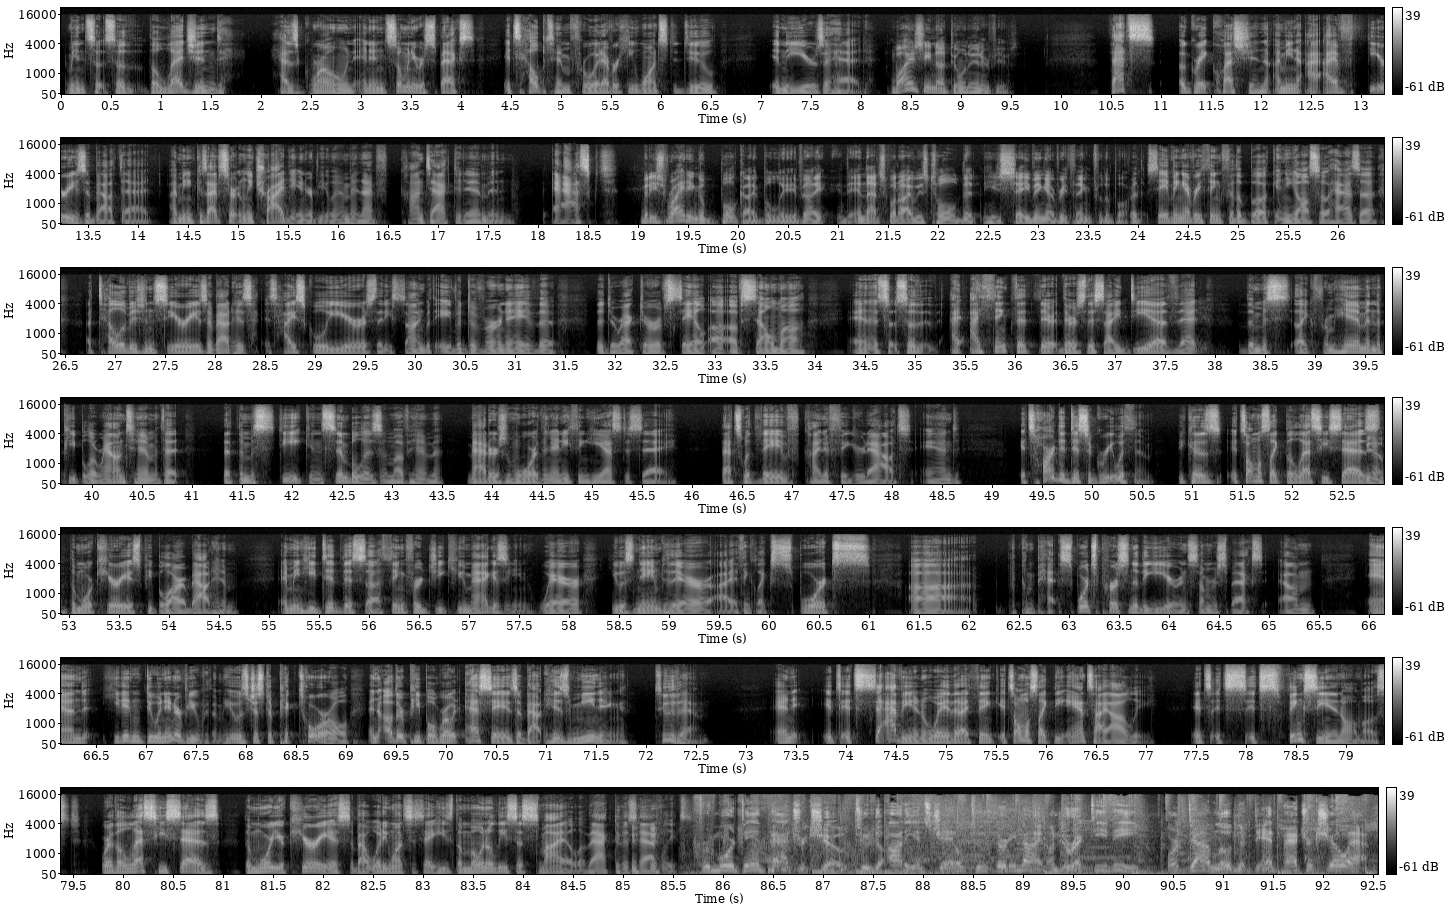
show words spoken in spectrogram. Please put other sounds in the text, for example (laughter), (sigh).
I mean, so so the legend has grown, and in so many respects, it's helped him for whatever he wants to do in the years ahead. Why is he not doing interviews? That's a great question. I mean, I, I have theories about that. I mean, because I've certainly tried to interview him, and I've contacted him and asked. But he's writing a book, I believe, I, and that's what I was told that he's saving everything for the book. for saving everything for the book, and he also has a a television series about his his high school years that he signed with Ava DuVernay, the the director of Sale uh, of Selma, and so so I, I think that there there's this idea that the mys- like from him and the people around him that that the mystique and symbolism of him matters more than anything he has to say. That's what they've kind of figured out, and it's hard to disagree with them because it's almost like the less he says, Yeah. the more curious people are about him. I mean, he did this uh, thing for GQ magazine where he was named their, I think, like sports uh, compa- sports person of the year in some respects. Um, and he didn't do an interview with him. He was just a pictorial, and other people wrote essays about his meaning to them. And it's it's savvy in a way that I think it's almost like the anti Ali. It's it's it's Sphinxian almost, where the less he says, the more you're curious about what he wants to say. He's the Mona Lisa smile of activist (laughs) athletes. For more Dan Patrick Show, tune to Audience Channel 239 on DirecTV or download the Dan Patrick Show app.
